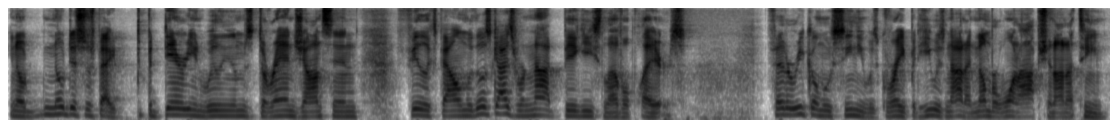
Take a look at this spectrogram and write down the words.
You know, no disrespect, but Darien Williams, Durand Johnson, Felix Balamou, those guys were not Big East level players. Federico Mussini was great, but he was not a number one option on a team.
